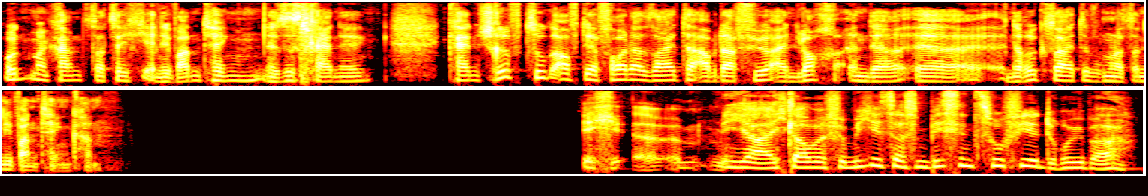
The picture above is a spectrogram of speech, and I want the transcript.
Und man kann es tatsächlich an die Wand hängen. Es ist keine, kein Schriftzug auf der Vorderseite, aber dafür ein Loch in der, äh, in der Rückseite, wo man das an die Wand hängen kann. Ich, äh, ja, ich glaube, für mich ist das ein bisschen zu viel drüber.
